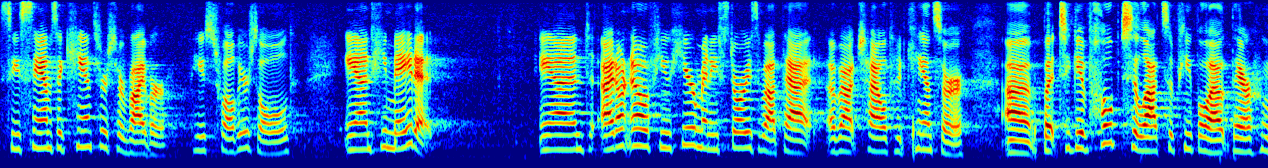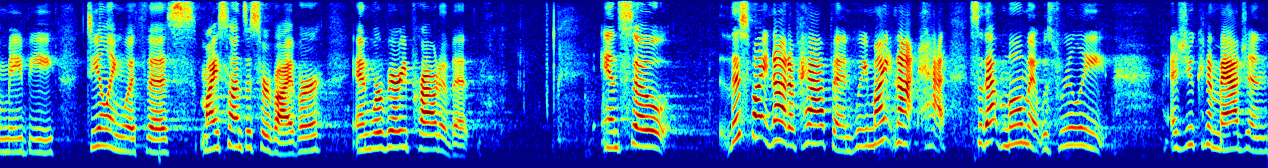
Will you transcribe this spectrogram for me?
See, Sam's a cancer survivor. He's 12 years old, and he made it. And I don't know if you hear many stories about that, about childhood cancer, uh, but to give hope to lots of people out there who may be dealing with this, my son's a survivor, and we're very proud of it. And so this might not have happened. We might not have, so that moment was really, as you can imagine,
